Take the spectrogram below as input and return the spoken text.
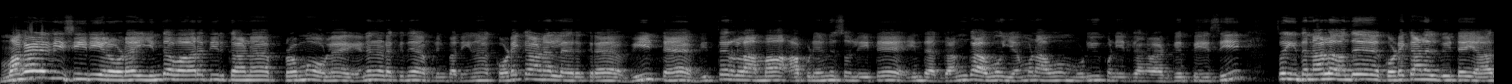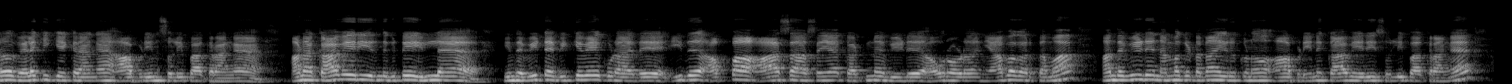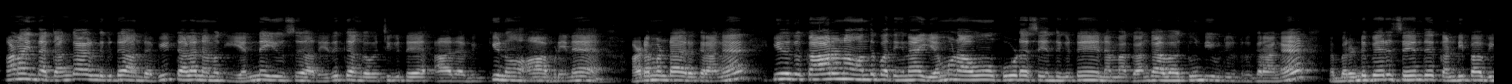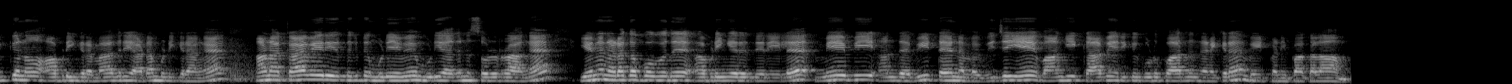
மகாநதி சீரியலோட இந்த வாரத்திற்கான ப்ரொமோவில் என்ன நடக்குது அப்படின்னு பார்த்தீங்கன்னா கொடைக்கானலில் இருக்கிற வீட்டை வித்தரலாமா அப்படின்னு சொல்லிட்டு இந்த கங்காவும் யமுனாவும் முடிவு பண்ணியிருக்காங்களாட்டுக்கு பேசி ஸோ இதனால் வந்து கொடைக்கானல் வீட்டை யாரோ விலைக்கு கேட்குறாங்க அப்படின்னு சொல்லி பார்க்குறாங்க ஆனால் காவேரி இருந்துக்கிட்டு இல்லை. இந்த வீட்டை விற்கவே கூடாது. இது அப்பா ஆசை ஆசையாக கட்டின வீடு. அவரோட ஞாபகார்த்தமாக அந்த வீடு நம்மக்கிட்ட தான் இருக்கணும் அப்படின்னு காவேரி சொல்லி பார்க்குறாங்க ஆனால் இந்த கங்கா இருந்துக்கிட்டு அந்த வீட்டால் நமக்கு என்ன யூஸு அதை எதுக்கு அங்கே வச்சுக்கிட்டு அதை விற்கணும் அப்படின்னு அடமண்டாக இருக்கிறாங்க. இதுக்கு காரணம் வந்து பார்த்திங்கன்னா யமுனாவும் கூட சேர்ந்துக்கிட்டு நம்ம கங்காவை தூண்டி விட்டுக்கிட்டு இருக்கிறாங்க. நம்ம ரெண்டு பேரும் சேர்ந்து கண்டிப்பாக விற்கணும் அப்படிங்கிற மாதிரி அடம் பிடிக்கிறாங்க. ஆனால் காவேரி இருந்துக்கிட்டு முடியவே முடியாதுன்னு சொல்கிறாங்க என்ன நடக்க போகுது அப்படிங்கிறது தெரியல. மேபி அந்த வீட்டை நம்ம விஜயே வாங்கி காவேரிக்கு கொடுப்பாருன்னு நினைக்கிறேன். வெயிட் பண்ணி பார்க்கலாம்.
